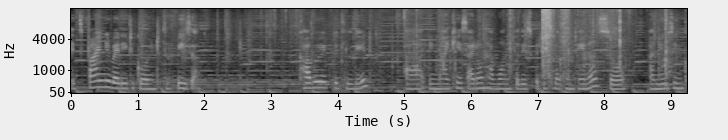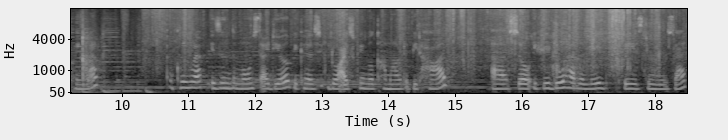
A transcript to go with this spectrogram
It's finally ready to go into the freezer. Cover it with a lid. Uh, in my case, I don't have one for this particular container, so I'm using cling wrap. A cling wrap isn't the most ideal because your ice cream will come out a bit hard. Uh, so if you do have a lid, please do use that.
